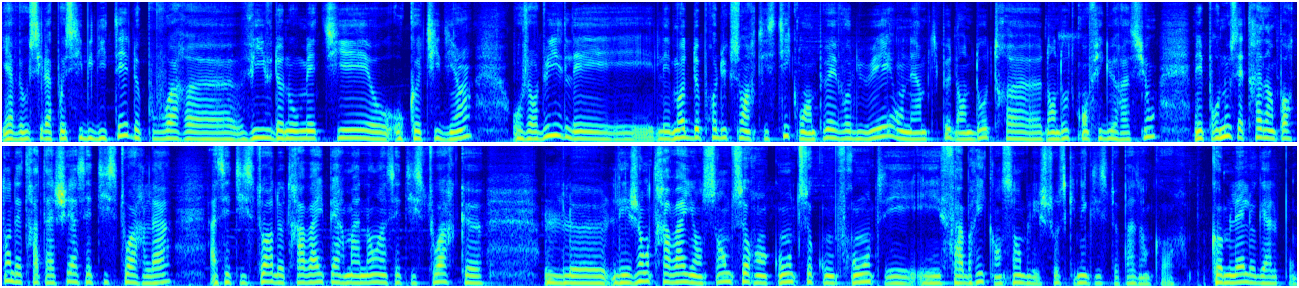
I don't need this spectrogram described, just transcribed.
Il y avait aussi la possibilité de pouvoir euh, vivre de nos métiers au, quotidien. Aujourd'hui, les, les modes de production artistique ont un peu évolué. On est un petit peu dans d'autres euh, dans d'autres configurations. Mais pour nous, c'est très important d'être attaché à cette histoire-là, à cette histoire de travail permanent, à cette histoire que le, les gens travaillent ensemble, se rencontrent, se confrontent et, fabriquent ensemble les choses qui n'existent pas encore, comme l'est le galpon.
